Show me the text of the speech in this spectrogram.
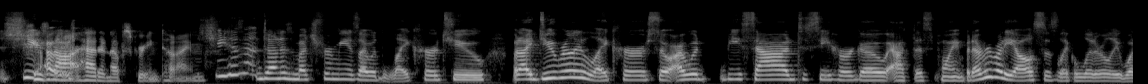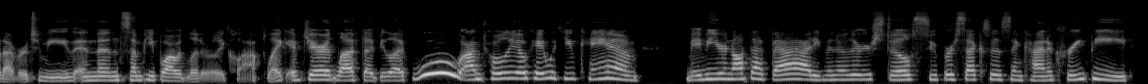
she she's I- not had enough screen time. she hasn't done as much for me as I would like her to, but I do really like her. So I would be sad to see her go at this point. But everybody else is like literally whatever to me. And then some people I would literally clap. Like if Jared left, I'd be like, woo, I'm totally okay with you, Cam. maybe you're not that bad, even though you're still super sexist and kind of creepy.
